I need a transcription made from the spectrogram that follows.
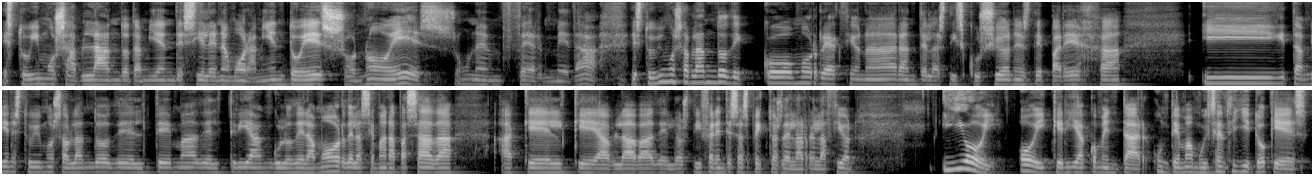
Estuvimos hablando también de si el enamoramiento es o no es una enfermedad. Estuvimos hablando de cómo reaccionar ante las discusiones de pareja y también estuvimos hablando del tema del triángulo del amor de la semana pasada, aquel que hablaba de los diferentes aspectos de la relación. Y hoy, hoy quería comentar un tema muy sencillito que es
